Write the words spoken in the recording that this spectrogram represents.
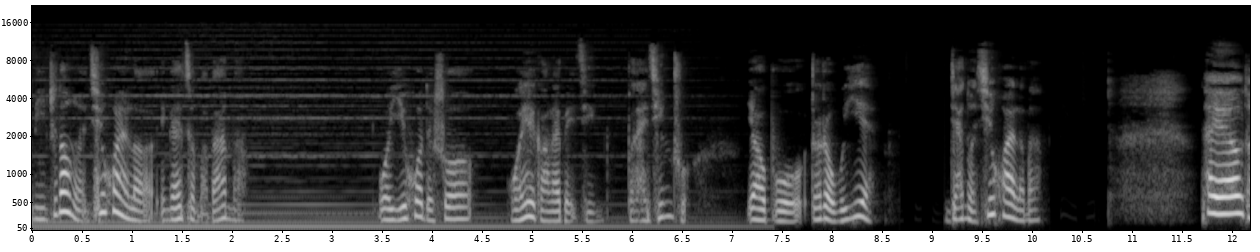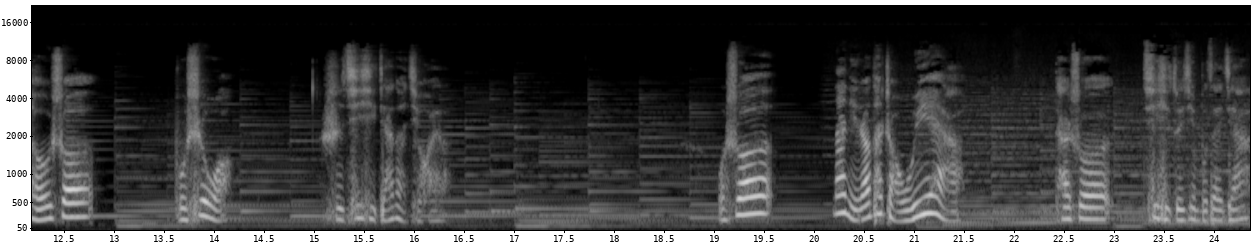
你知道暖气坏了应该怎么办吗？”我疑惑地说：“我也刚来北京，不太清楚，要不找找物业？你家暖气坏了吗？”他摇摇头说：“不是我，是七喜家暖气坏了。”我说：“那你让他找物业啊？”他说。七喜最近不在家，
